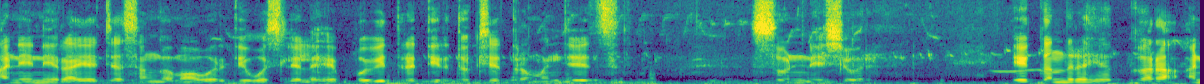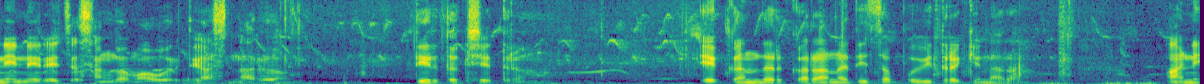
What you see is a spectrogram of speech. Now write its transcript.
आणि निरायाच्या संगमावरती वसलेलं हे पवित्र तीर्थक्षेत्र म्हणजेच सोन्नेश्वर. एकंदर हे करा आणि नेरेच्या संगमावरती असणारं तीर्थक्षेत्र. एकंदर करा नदीचा पवित्र किनारा आणि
